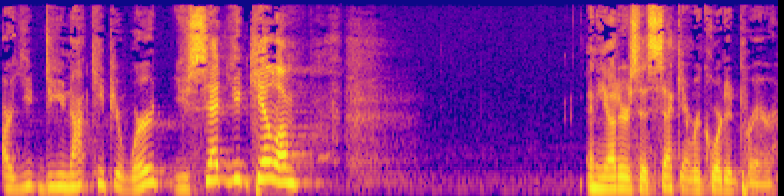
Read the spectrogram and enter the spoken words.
are you do you not keep your word? You said you'd kill him and he utters his second recorded prayer.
